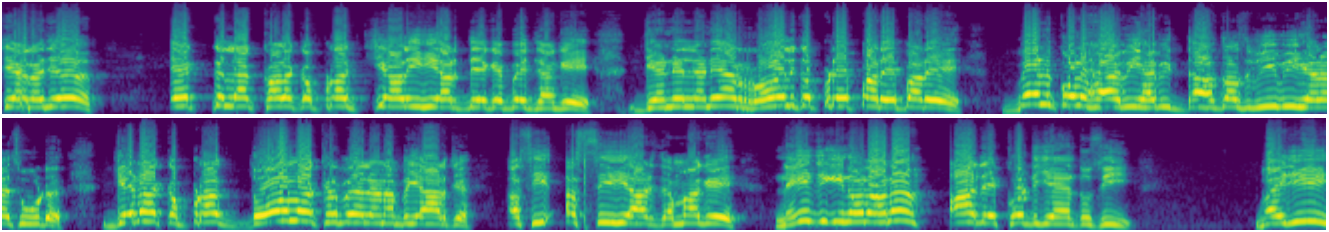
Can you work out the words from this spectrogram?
ਚੈਲੰਜ 1 ਲੱਖ ਵਾਲਾ ਕੱਪੜਾ 40000 ਦੇ ਕੇ ਭੇਜਾਂਗੇ। ਜਿਹਨੇ ਲੈਣੇ ਆ ਰਾਇਲ ਕੱਪੜੇ ਭਾਰੇ ਭਾਰੇ, ਬਿਲਕੁਲ ਹੈਵੀ ਹੈਵੀ 10 10 20 20 ਹਜ਼ਾਰ ਸੂਟ। ਜਿਹੜਾ ਕੱਪੜਾ 2 ਲੱਖ ਰੁਪਏ ਲੈਣਾ ਬਾਜ਼ਾਰ 'ਚ, ਅਸੀਂ 80000 ਦਵਾਂਗੇ। ਨਹੀਂ ਯਕੀਨ ਆਉਂਦਾ ਨਾ? ਆਹ ਦੇਖੋ ਡਿਜ਼ਾਈਨ ਤੁਸੀਂ। ਬਾਈ ਜੀ,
